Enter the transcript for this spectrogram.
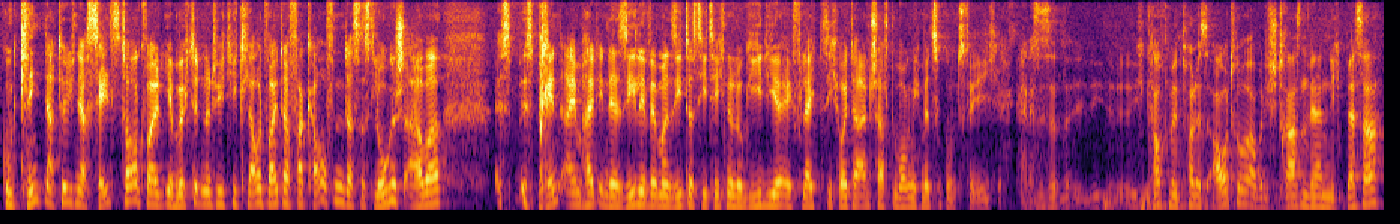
Gut, klingt natürlich nach Sales Talk, weil ihr möchtet natürlich die Cloud weiter verkaufen, das ist logisch, aber es, es, brennt einem halt in der Seele, wenn man sieht, dass die Technologie, die ihr vielleicht sich heute anschafft, morgen nicht mehr zukunftsfähig ist. Ja, das ist ich kaufe mir ein tolles Auto, aber die Straßen werden nicht besser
